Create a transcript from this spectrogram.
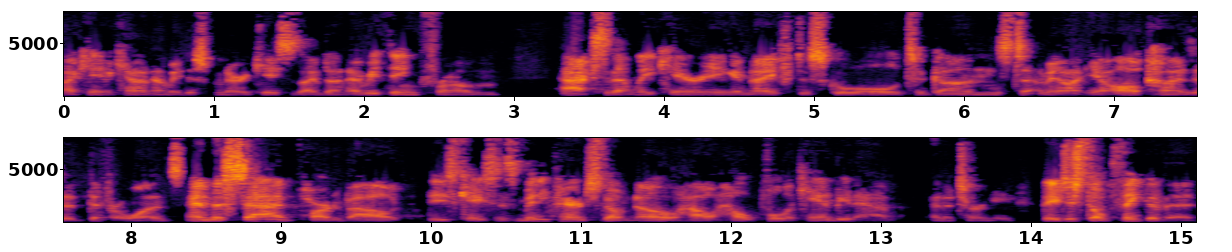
I can't even count how many disciplinary cases I've done. Everything from accidentally carrying a knife to school to guns to I mean you know all kinds of different ones. And the sad part about these cases, many parents don't know how helpful it can be to have an attorney. They just don't think of it.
